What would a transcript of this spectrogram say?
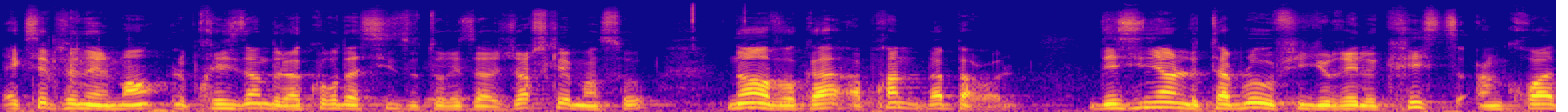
Exceptionnellement, le président de la cour d'assises autorisa Georges Clémenceau, non avocat, à prendre la parole. Désignant le tableau où figurait le Christ en croix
